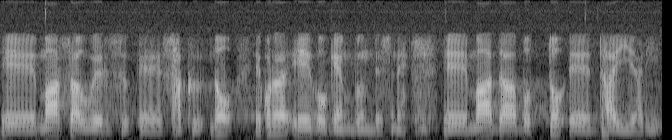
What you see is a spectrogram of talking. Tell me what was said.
えーマーサー・ウェルズ、えー作の、えーこれは英語原文ですね、えーマーダーボット、えーダイアリー、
